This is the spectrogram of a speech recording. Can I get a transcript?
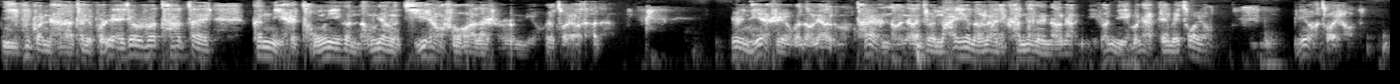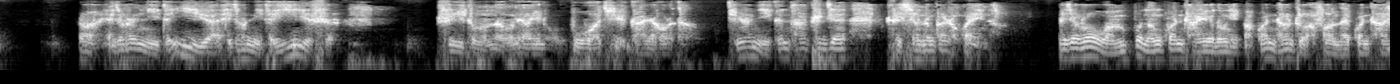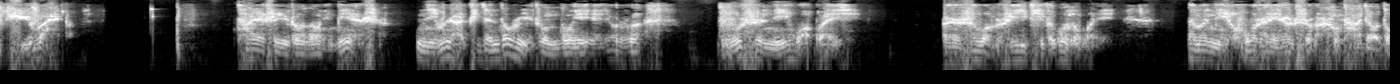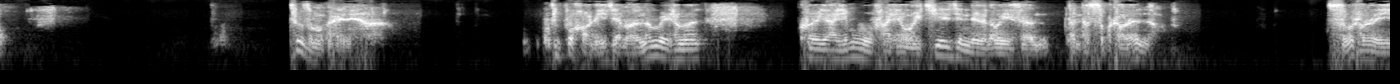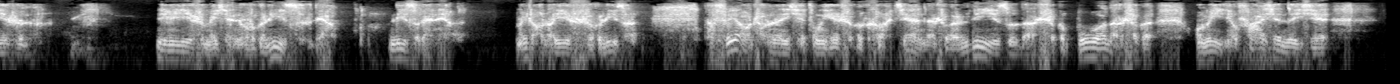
你不观察他，他就不是。也就是说，他在跟你是同一个能量级上说话的时候，你会左右他的，因为你也是有个能量的嘛，他也是能量，就拿一些能量去看那个能量。你说你们俩真没作用，一定有作用，是吧？也就是你的意愿，也就是你的意识，是一种能量，一种波去干扰了他。其实你跟他之间是形成干扰关系的。也就是说，我们不能观察一个东西，把观察者放在观察局外。它也是一种东西，你也是，你们俩之间都是一种东西，也就是说，不是你我关系，而是我们是一体的共同关系。那么你忽然一下翅膀，让它叫动，就这么概念啊？这不好理解吗？那为什么科学家一步步发现会接近这个东西，但但他死不承认呢？死不承认意识呢？因为意识没显出个粒子量。粒子概念，没找着意识是个粒子，他非要承认一些东西是个可见的，是个粒子的，是个波的，是个我们已经发现的一些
